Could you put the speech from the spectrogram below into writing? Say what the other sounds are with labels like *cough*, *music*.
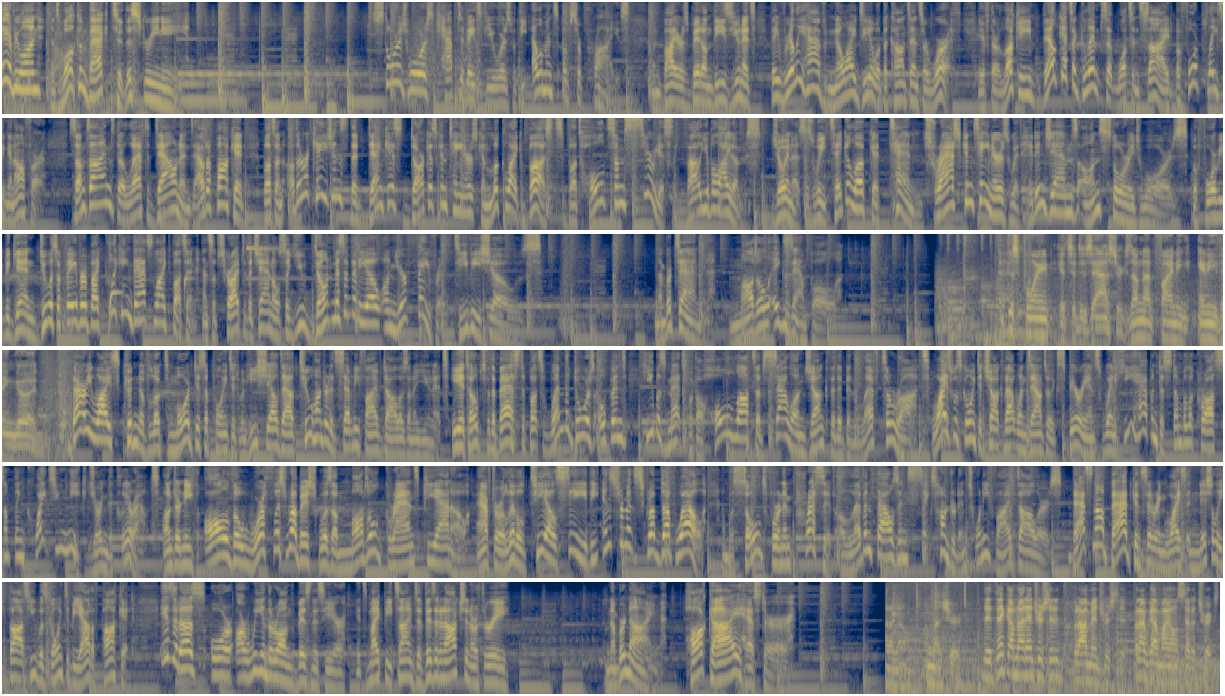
Hey everyone, and welcome back to the Screeny. Storage Wars captivates viewers with the elements of surprise. When buyers bid on these units, they really have no idea what the contents are worth. If they're lucky, they'll get a glimpse at what's inside before placing an offer. Sometimes they're left down and out of pocket, but on other occasions, the dankest, darkest containers can look like busts but hold some seriously valuable items. Join us as we take a look at 10 trash containers with hidden gems on Storage Wars. Before we begin, do us a favor by clicking that like button and subscribe to the channel so you don't miss a video on your favorite TV shows. Number 10. Model Example At this point, it's a disaster because I'm not finding anything good. Barry Weiss couldn't have looked more disappointed when he shelled out $275 on a unit. He had hoped for the best, but when the doors opened, he was met with a whole lot of salon junk that had been left to rot. Weiss was going to chalk that one down to experience when he happened to stumble across something quite unique during the clearout. Underneath all the worthless rubbish was a model grand piano. After a little TLC, the instrument scrubbed up well and was sold for an impressive $11,625. That's not bad considering Weiss initially thought he was going to be out of pocket. Is it us, or are we in the wrong business here? It might be time to visit an auction or three. Number 9. Hawkeye Hester. I don't know. I'm not sure. They think I'm not interested, but I'm interested. But I've got my own set of tricks.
